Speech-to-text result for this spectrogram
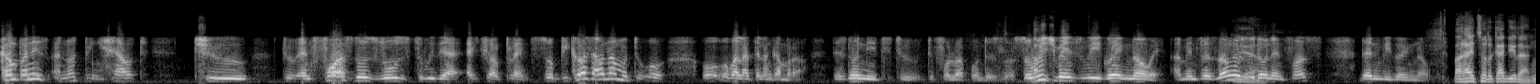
companies are not being held to to enforce those rules through their actual plans. So because there's no need to, to follow up on those laws. So which means we're going nowhere. I mean, for as long as Yeah. we don't enforce, then we're going nowhere. But re ka dirang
